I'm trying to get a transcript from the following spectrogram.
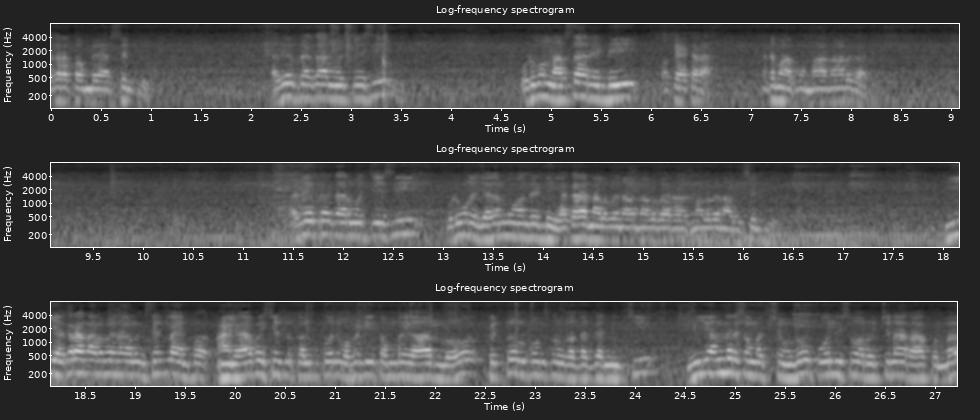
ఎకరా తొంభై ఆరు సెంట్లు. అదే ప్రకారం వచ్చేసి ఉడుమల నరసారెడ్డి ఒక ఎకరా. అంటే మా మా నాన్నగారు. అదే ప్రకారం వచ్చేసి ఉడుమల జగన్మోహన్ రెడ్డి ఎకరా నలభై నాలుగు నలభై నాలుగు నలభై నాలుగు సెంట్లు. ఈ ఎకరా నలభై నాలుగు సెంట్లు ఆయన ఆయన యాభై సెంట్లు కలుపుకొని ఒకటి తొంభై ఆరులో పెట్రోల్ బంకుల దగ్గర నుంచి మీ అందరి సమక్షంలో పోలీసు వారు వచ్చినా రాకుండా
